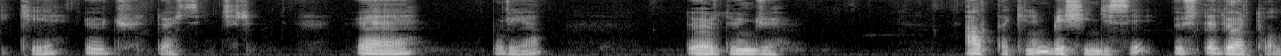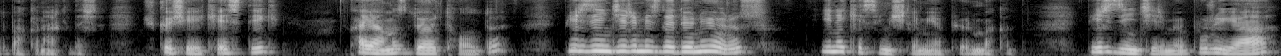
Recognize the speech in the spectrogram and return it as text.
2 3 4 zincir. Ve buraya dördüncü. Alttakinin beşincisi. Üstte dört oldu bakın arkadaşlar. Şu köşeyi kestik. Kayamız dört oldu. Bir zincirimizle dönüyoruz. Yine kesim işlemi yapıyorum bakın. Bir zincirimi buraya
